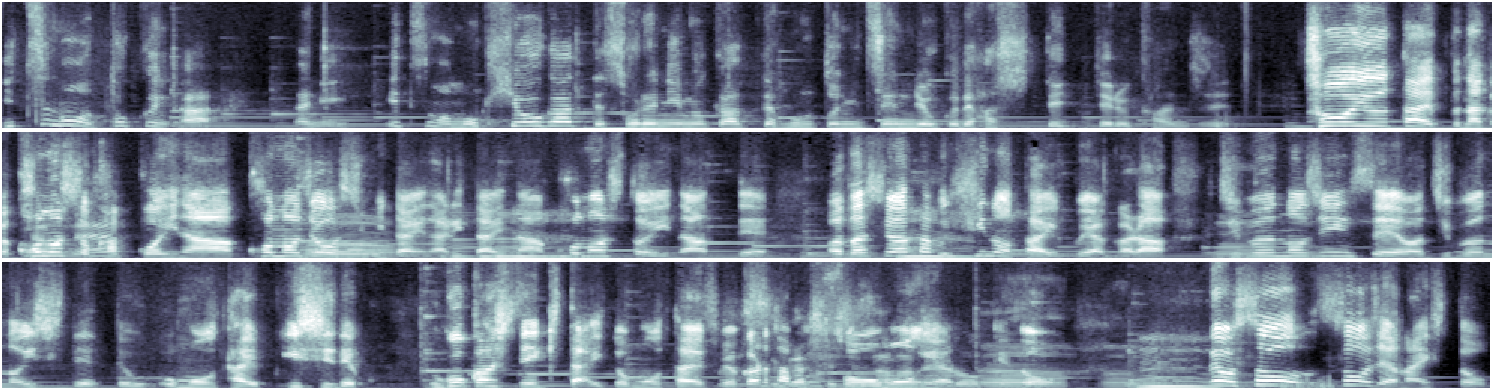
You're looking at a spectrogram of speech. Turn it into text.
いつも特にあ何？いつも目標があってそれに向かって本当に全力で走っていってる感じ。そういうタイプ。なんかこの人かっこいいな、この上司みたいになりたいな、うんこの人いいなって。私は多分火のタイプやから、自分の人生は自分の意思でって思うタイプ意思で動かしていきたいと思うタイプやから多分そう思うんやろうけど、うん。でもそうそうじゃない人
